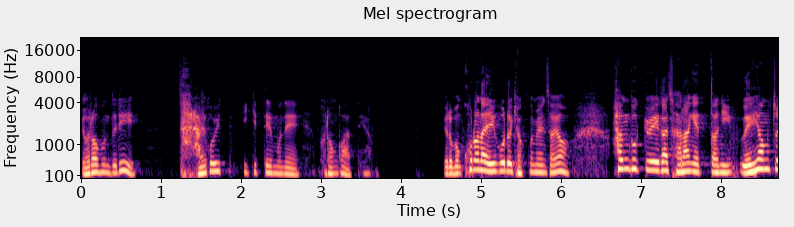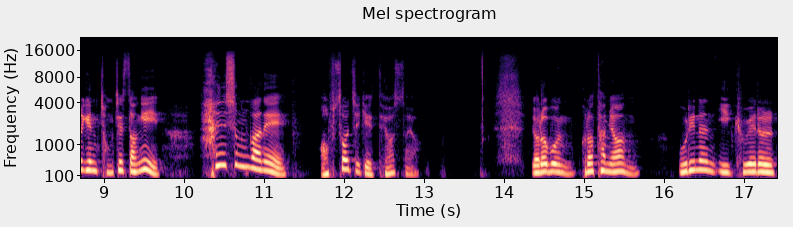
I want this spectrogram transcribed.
여러분들이 잘 알고 있, 기 때문에 그런 것 같아요. 여러분, 코로나19를 겪으면서요, 한국교회가 자랑했던 이 외형적인 정체성이 한순간에 없어지게 되었어요. 여러분, 그렇다면 우리는 이 교회를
